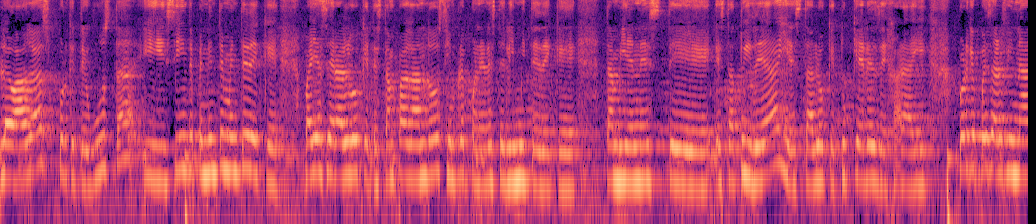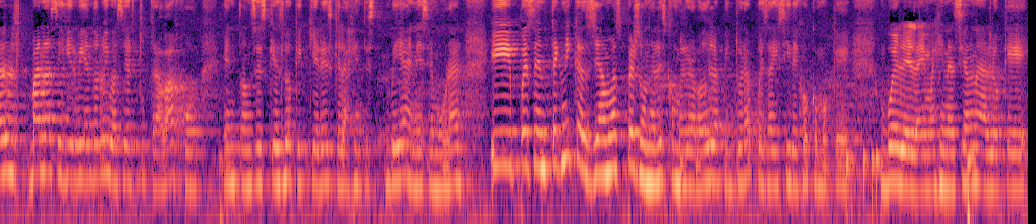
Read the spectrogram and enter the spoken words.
lo hagas porque te gusta y sí, independientemente de que vaya a ser algo que te están pagando, siempre poner este límite de que también este, está tu idea y está lo que tú quieres dejar ahí, porque pues al final van a seguir viéndolo y va a ser tu trabajo, entonces, ¿qué es lo que quieres que la gente vea en ese mural? Y pues en técnicas ya más personales como el grabado y la pintura, pues ahí sí dejo como que vuele la imaginación a lo que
